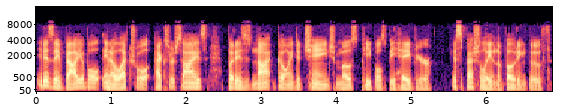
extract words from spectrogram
It is a valuable intellectual exercise, but it is not going to change most people's behavior especially in the voting booth.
